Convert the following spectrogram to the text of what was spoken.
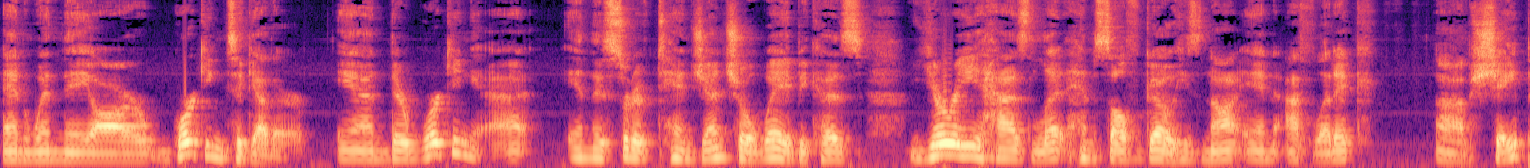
and when they are working together. And they're working at in this sort of tangential way because Yuri has let himself go. He's not in athletic uh, shape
